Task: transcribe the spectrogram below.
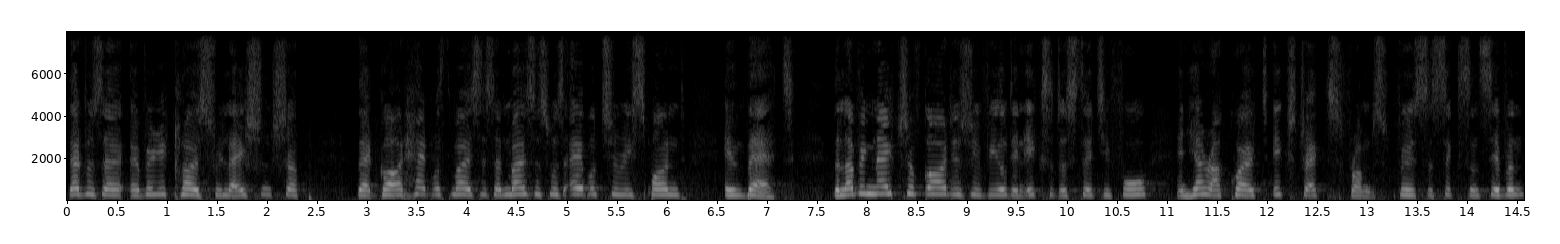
That was a, a very close relationship that God had with Moses, and Moses was able to respond in that. The loving nature of God is revealed in Exodus 34, and here I quote extracts from verses 6 and 7.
